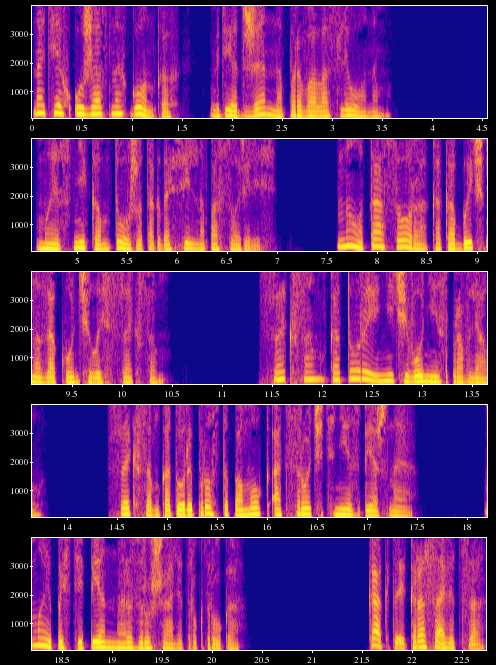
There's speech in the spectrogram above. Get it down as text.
на тех ужасных гонках, где Дженна порвала с Леоном. Мы с Ником тоже тогда сильно поссорились. Но та ссора, как обычно, закончилась сексом. Сексом, который ничего не исправлял. Сексом, который просто помог отсрочить неизбежное. Мы постепенно разрушали друг друга. «Как ты, красавица!»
